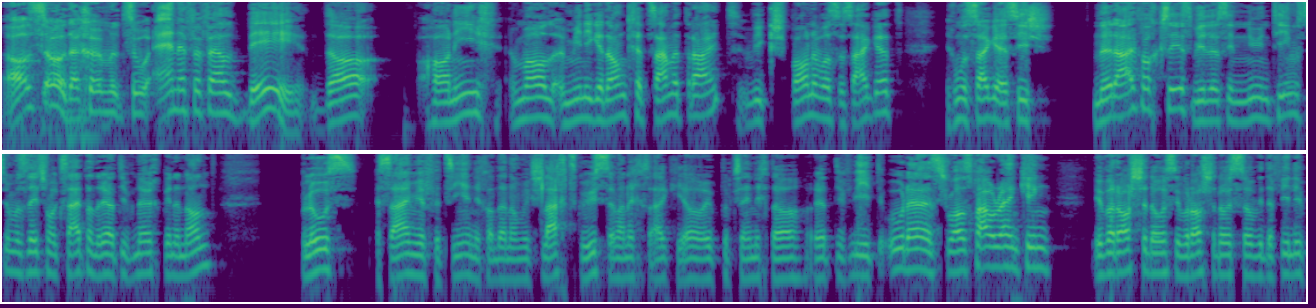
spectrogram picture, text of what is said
Also, dann kommen wir zu NFFL B. Da habe ich mal meine Gedanken zusammengetragen, wie gespannt, was sie sagen. Ich muss sagen, es ist nicht einfach gewesen, weil es sind neun Teams, wie wir das letzte Mal gesagt haben, relativ nah beieinander. Plus, es sei mir verziehen, ich habe dann noch ein schlechtes Gewissen, wenn ich sage, ja, jemand sehe ich da relativ weit unten. Ist als Power Ranking. Überrascht uns, überrascht uns, so wie der Philipp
